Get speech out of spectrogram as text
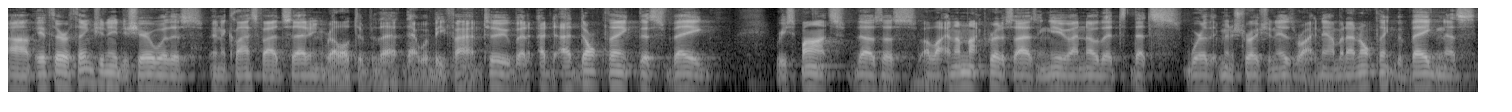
Uh, If there are things you need to share with us in a classified setting relative to that, that would be fine too. But I, I don't think this vague response does us a lot, and I'm not criticizing you. I know that that's where the administration is right now, but I don't think the vagueness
